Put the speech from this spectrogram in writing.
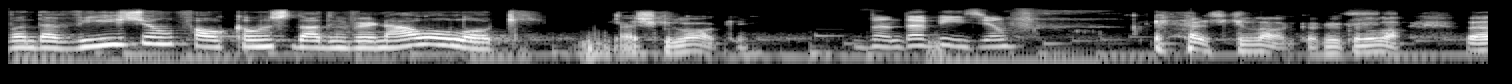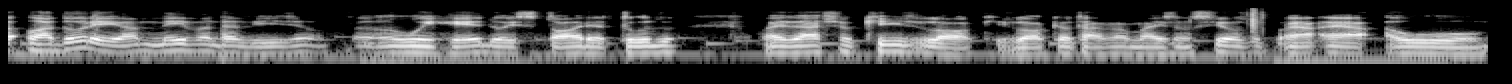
WandaVision, Falcão Estudado Invernal ou Loki? Acho que Loki. WandaVision. Acho que Loki, eu fico no Loki. Eu adorei, eu amei WandaVision, o enredo, a história, tudo. Mas acho que Loki. Loki eu tava mais ansioso. É, é, o,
